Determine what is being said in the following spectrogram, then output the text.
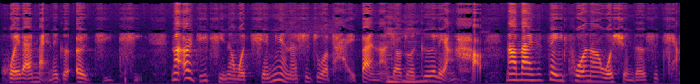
回来买那个二级体。那二级体呢，我前面呢是做台办呐，叫做哥良好。那当然是这一波呢，我选择是强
